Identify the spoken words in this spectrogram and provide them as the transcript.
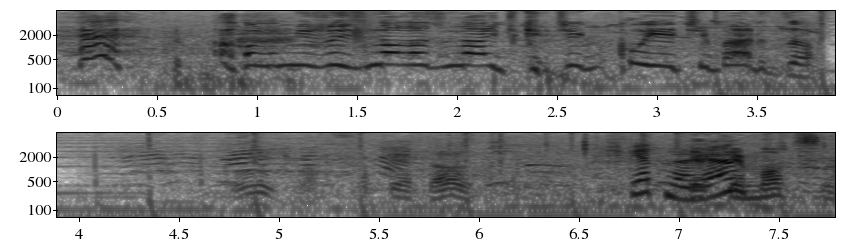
Ale mi żeś znalazł znajdkę, dziękuję Ci bardzo. Pierdolę. Świetne, Jakie nie? mocne.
